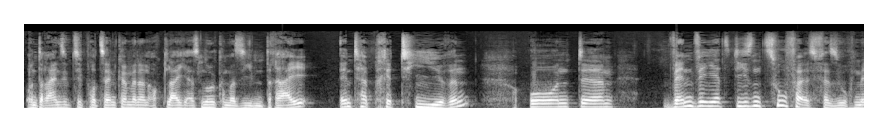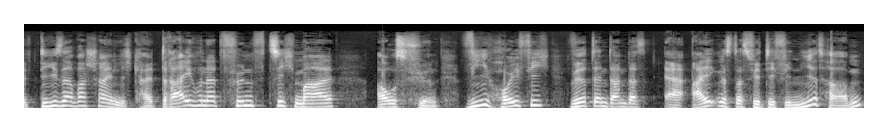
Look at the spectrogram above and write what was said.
Und 73 Prozent können wir dann auch gleich als 0,73 interpretieren. Und ähm, wenn wir jetzt diesen Zufallsversuch mit dieser Wahrscheinlichkeit 350 Mal ausführen. Wie häufig wird denn dann das Ereignis, das wir definiert haben,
